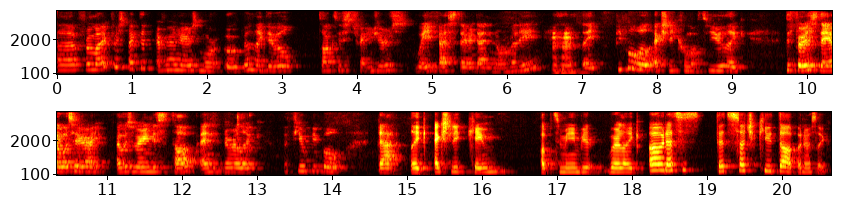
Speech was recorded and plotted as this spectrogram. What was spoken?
Uh, from my perspective, everyone here is more open. Like they will talk to strangers way faster than normally. Mm-hmm. Like people will actually come up to you. Like the first day I was here, I, I was wearing this top, and there were like a few people that like actually came up to me and be, were like, "Oh, that's s- that's such a cute top," and I was like,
